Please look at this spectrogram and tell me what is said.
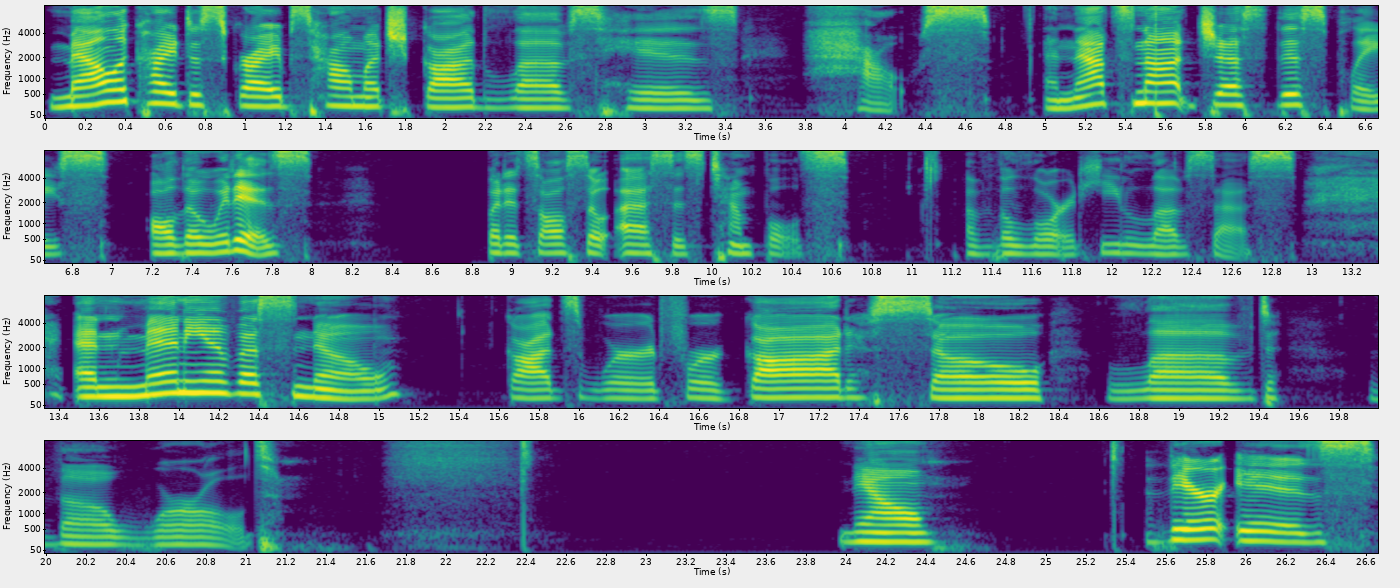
Malachi describes how much God loves his house. And that's not just this place, although it is, but it's also us as temples of the Lord. He loves us. And many of us know God's word, for God so loved the world. Now, there is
